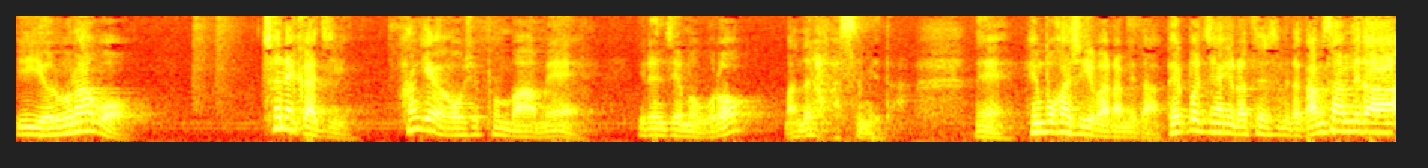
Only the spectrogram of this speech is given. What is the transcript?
이 여러분하고 천회까지 함께 가고 싶은 마음에 이런 제목으로 만들어 봤습니다. 네, 행복하시기 바랍니다. 100번째 향기 노트였습니다. 감사합니다.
